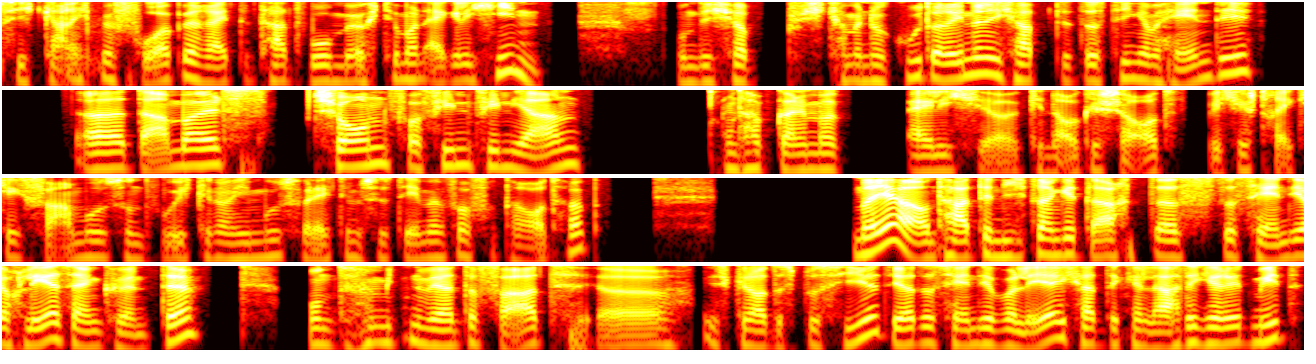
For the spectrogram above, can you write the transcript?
sich gar nicht mehr vorbereitet hat, wo möchte man eigentlich hin. Und ich habe, ich kann mich noch gut erinnern, ich hatte das Ding am Handy äh, damals schon vor vielen, vielen Jahren und habe gar nicht mehr eigentlich äh, genau geschaut, welche Strecke ich fahren muss und wo ich genau hin muss, weil ich dem System einfach vertraut habe. Naja, und hatte nicht daran gedacht, dass das Handy auch leer sein könnte. Und mitten während der Fahrt äh, ist genau das passiert. Ja, das Handy war leer, ich hatte kein Ladegerät mit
